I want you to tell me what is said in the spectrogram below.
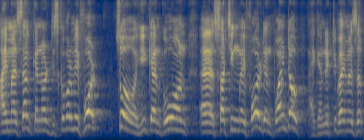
I myself cannot discover my fault. So he can go on uh, searching my fault and point out, I can rectify myself,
